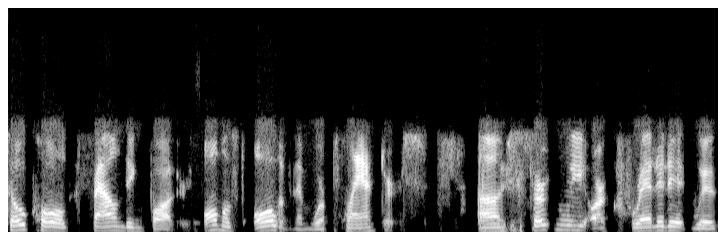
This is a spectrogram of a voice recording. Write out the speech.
so called founding fathers, almost all of them were planters, uh, certainly are credited with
